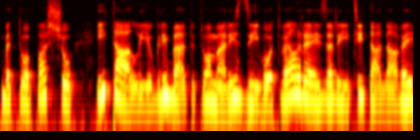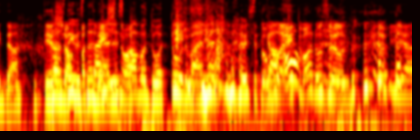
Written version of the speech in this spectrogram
bet to pašu Itāliju gribētu tomēr izdzīvot vēlreiz arī citādā veidā. Tiešām Tās divas nedēļas taisno... pavadot tur, vai ne? Nevis tā kā leitu var uzvilkt. jā,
